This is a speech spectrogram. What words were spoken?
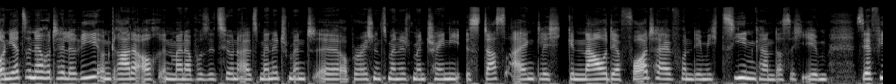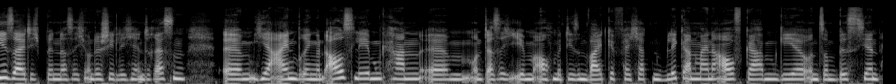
Und jetzt in der Hotellerie und gerade auch in meiner Position als Management, äh, Operations Management Trainee ist das eigentlich genau der Vorteil, von dem ich ziehen kann, dass ich eben sehr vielseitig bin, dass ich unterschiedliche Interessen ähm, hier einbringen und ausleben kann ähm, und dass ich eben auch mit diesem weit gefächerten Blick an meine Aufgaben gehe und so ein bisschen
